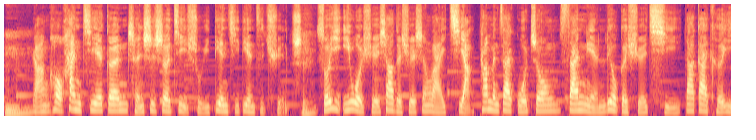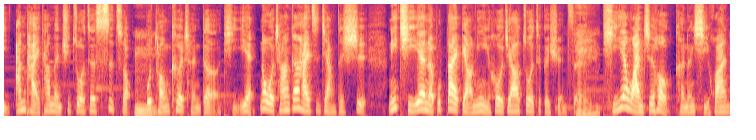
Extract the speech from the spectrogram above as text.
嗯，然后焊接跟城市设计属于电机电子群，是，所以以我学校的学生来讲，他们在国中三年六个学期，大概可以安排他们去做这四种不同课程的体验。那我常常跟孩子讲的是，你体验了不代表你以后就要做这个选择，对，体验完之后可能喜欢，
